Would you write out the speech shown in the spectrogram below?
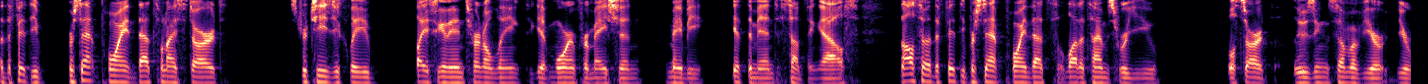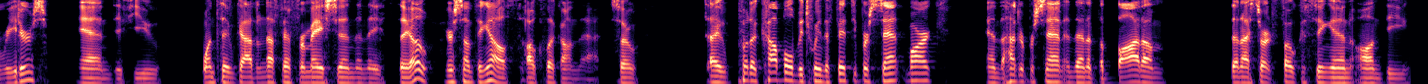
at the 50% point, that's when I start strategically placing an internal link to get more information, maybe get them into something else. And also at the 50% point, that's a lot of times where you will start losing some of your, your readers. And if you, once they've got enough information, then they say, Oh, here's something else. I'll click on that. So I put a couple between the 50% mark and the 100%. And then at the bottom, then I start focusing in on the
